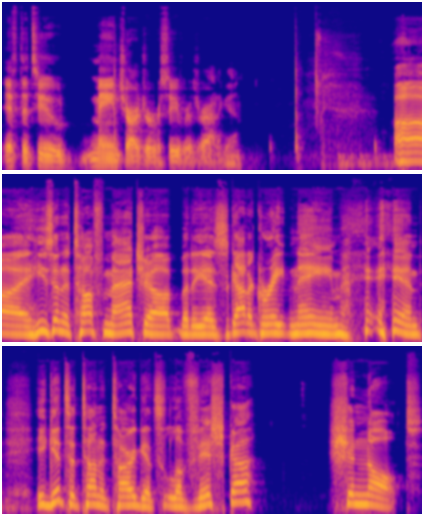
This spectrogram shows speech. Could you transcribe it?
if the two main Charger receivers are out again. Uh, he's in a tough matchup, but he has got a great name and he gets a ton of targets. Laviska Shenault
